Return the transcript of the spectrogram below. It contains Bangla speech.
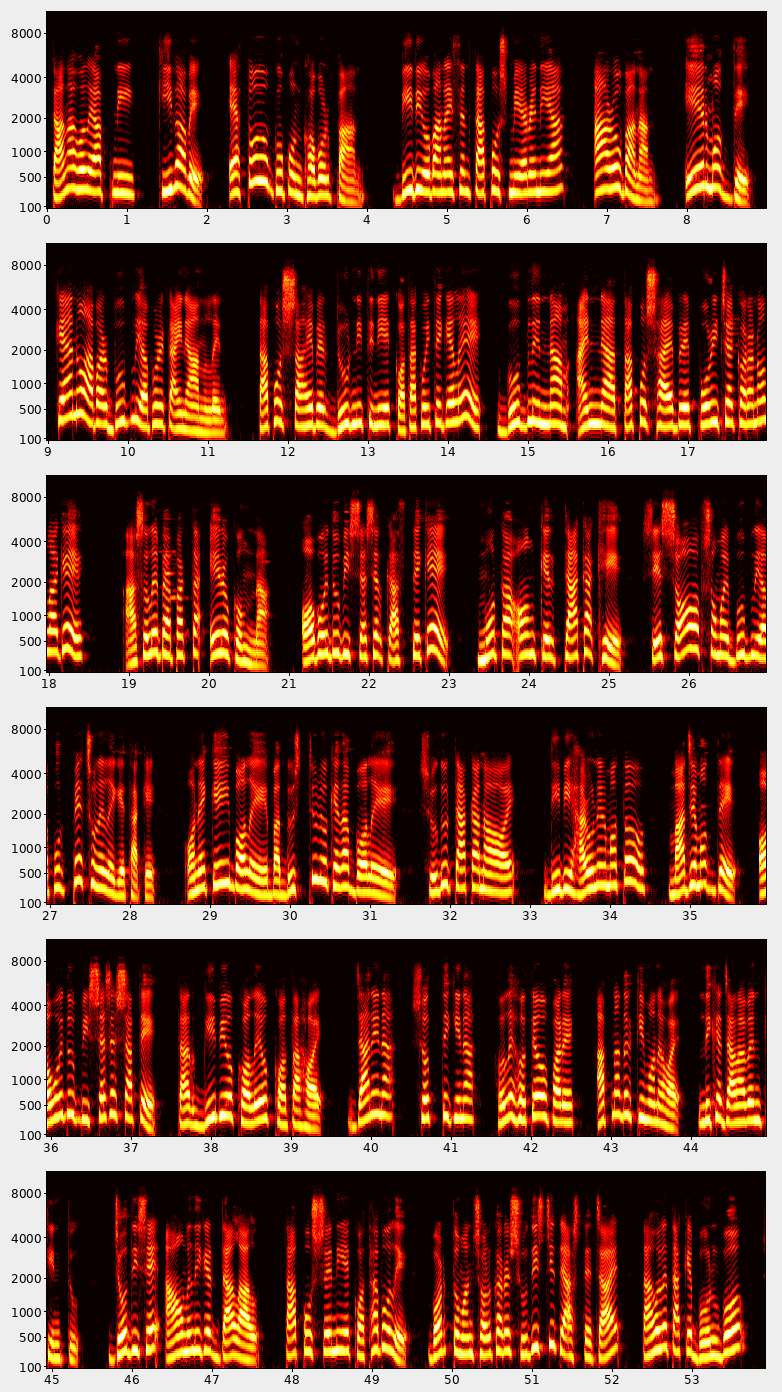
তা না হলে আপনি কীভাবে এত গোপন খবর পান? ভিডিও বানাইছেন তাপস মেয়ারে নিয়া, আরও বানান। এর মধ্যে কেন আবার বুবলি আপুরে টাইনে আনলেন? তাপস সাহেবের দুর্নীতি নিয়ে কথা কইতে গেলে বুবলির নাম আইনা তাপস সাহেবের পরিচয় করানো লাগে? আসলে ব্যাপারটা এরকম না। অবৈধ বিশ্বাসের কাছ থেকে মোটা অঙ্কের টাকা খেয়ে সে সব সময় বুবলি আপুর পেছনে লেগে থাকে। অনেকেই বলে বা দুষ্টু লোকেরা বলে, শুধু টাকা নয়, ডিবি হারুনের মতো মাঝে মধ্যে অবৈধ বিশ্বাসের সাথে তার ভিডিও কলেও কথা হয়। জানি না সত্যি কিনা, হলে হতেও পারে। আপনাদের কি মনে হয়? লিখে জানাবেন কিন্তু। যদি সে আওয়ামী লীগের দালাল, তাপস সে নিয়ে কথা বলে বর্তমান সরকারের সুদৃষ্টিতে আসতে চায়, তাহলে তাকে বলব,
